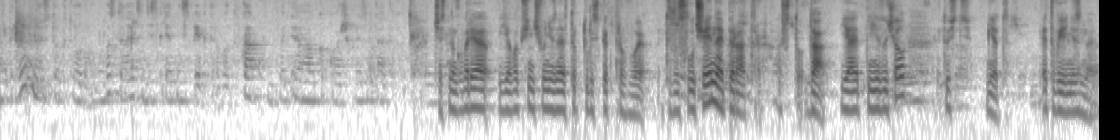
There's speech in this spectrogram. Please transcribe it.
непрерывную структуру, у него становится дискретный спектр. Вот как, э, как в ваших результатах? Честно говоря, я вообще ничего не знаю о структуре спектра В. Это же случайный оператор. А что? Да, я это не изучал. То есть нет, этого я не знаю.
